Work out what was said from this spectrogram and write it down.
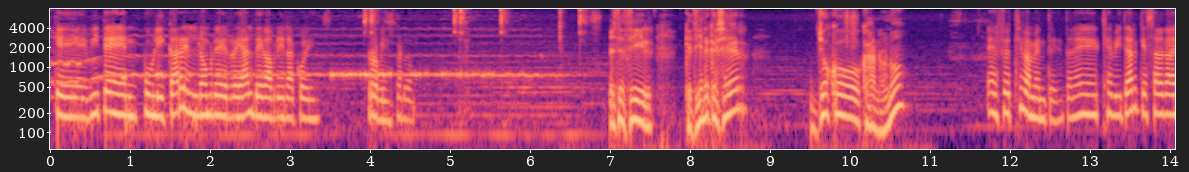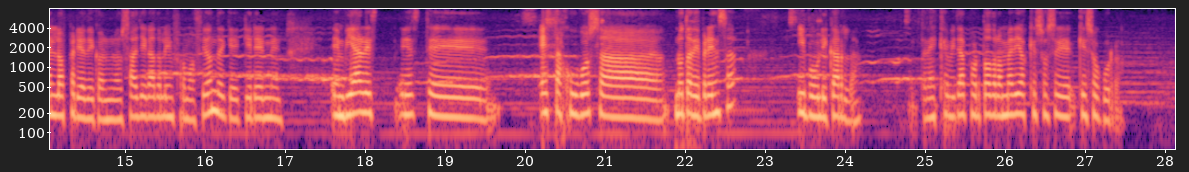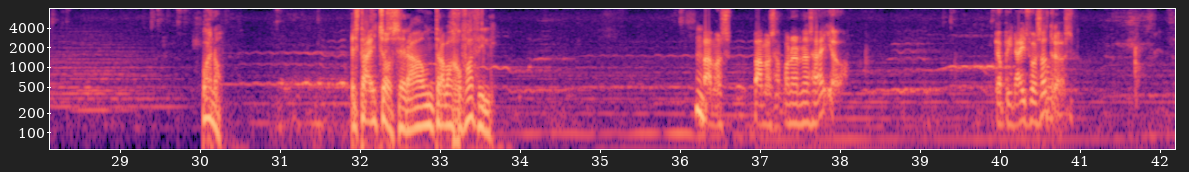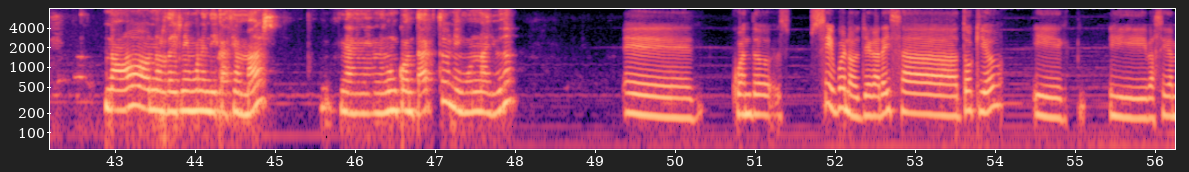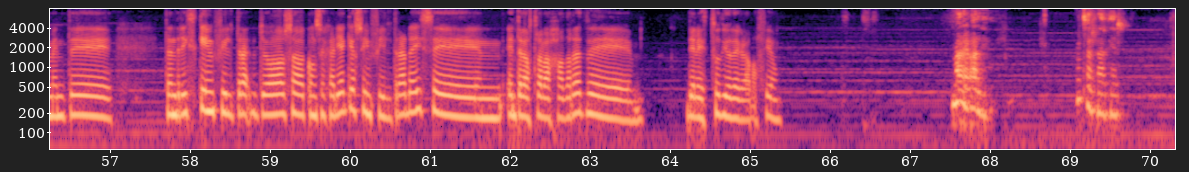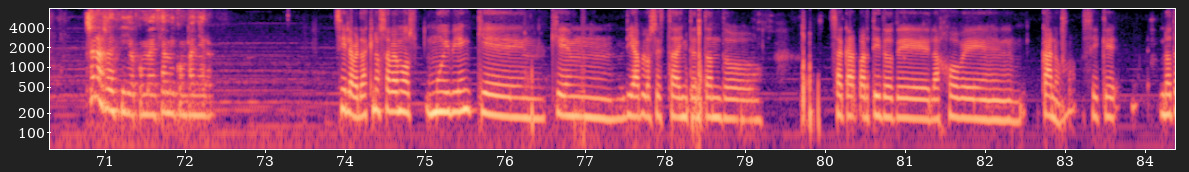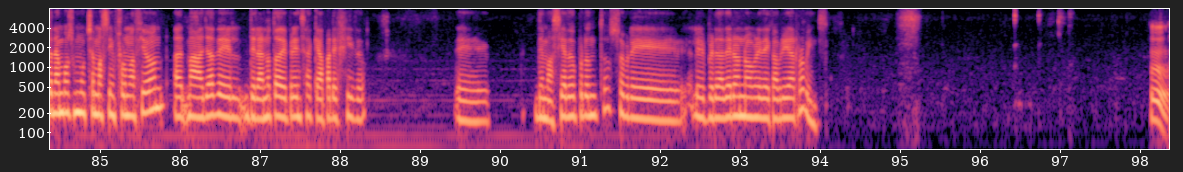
que eviten publicar el nombre real de Gabriela Collins. Robbins, perdón. Es decir, que tiene que ser Yoko Kano, ¿no? Efectivamente, tenéis que evitar que salga en los periódicos. Nos ha llegado la información de que quieren enviar este, esta jugosa nota de prensa y publicarla. Tenéis que evitar por todos los medios que eso, se, que eso ocurra. Bueno, está hecho, será un trabajo fácil. Hmm. Vamos, vamos a ponernos a ello. ¿Qué opináis vosotros? No nos dais ninguna indicación más, ningún contacto, ninguna ayuda. Eh, cuando sí, bueno, llegaréis a Tokio y, y básicamente tendréis que infiltrar. Yo os aconsejaría que os infiltrarais entre los trabajadores de, del estudio de grabación. Vale, vale. Muchas gracias. Suena sencillo, como decía mi compañero. Sí, la verdad es que no sabemos muy bien quién, quién diablos está intentando sacar partido de la joven Cano. Así que no tenemos mucha más información, más allá de, la nota de prensa que ha aparecido eh, demasiado pronto sobre el verdadero nombre de Gabriela Robbins. Hmm.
